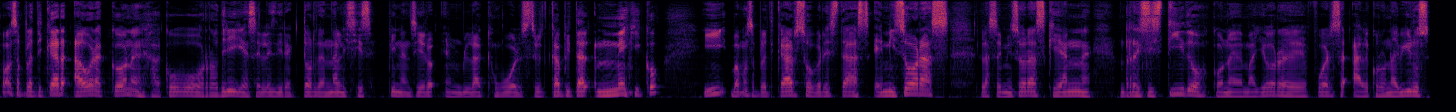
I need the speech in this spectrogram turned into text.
vamos a platicar ahora con Jacobo Rodríguez. Él es director de análisis financiero en Black Wall Street Capital, México. Y vamos a platicar sobre estas emisoras, las emisoras que han resistido con eh, mayor eh, fuerza al coronavirus.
